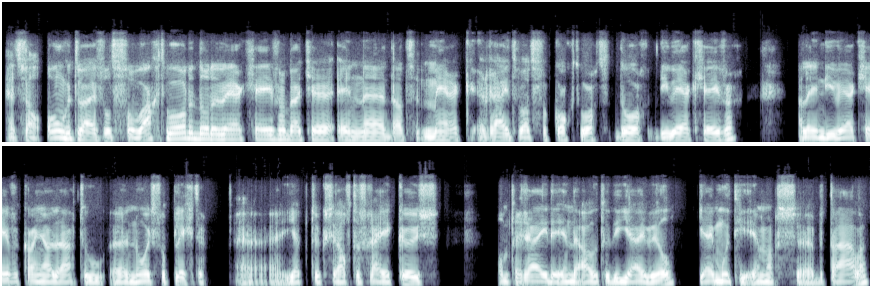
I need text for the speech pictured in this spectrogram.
Het zal ongetwijfeld verwacht worden door de werkgever dat je in eh, dat merk rijdt wat verkocht wordt door die werkgever. Alleen die werkgever kan jou daartoe eh, nooit verplichten. Eh, je hebt natuurlijk zelf de vrije keus om te rijden in de auto die jij wil. Jij moet die immers betalen.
